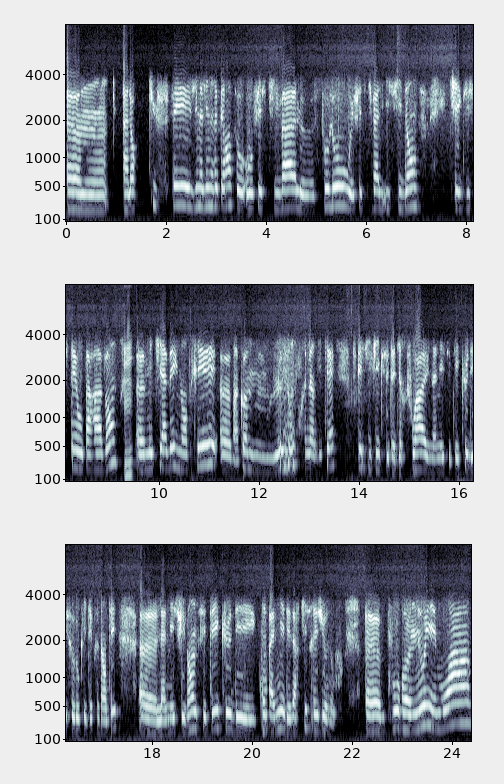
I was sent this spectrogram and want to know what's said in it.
Alors, tu fais, j'imagine, référence au, festival solo ou festival Ici Danse qui existait auparavant, Mm. euh, mais qui avait une entrée, euh, ben, comme le nom l'indiquait, spécifique. C'est-à-dire, soit une année, c'était que des solos qui étaient présentés, euh, l'année suivante, c'était que des compagnies et des artistes régionaux. Pour Noé et moi,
